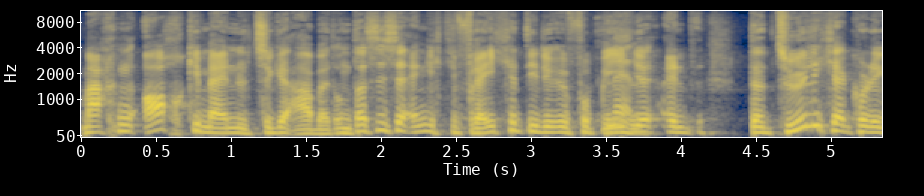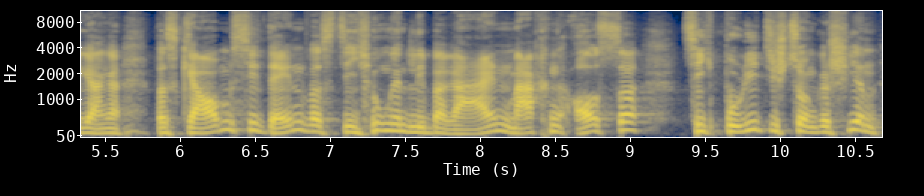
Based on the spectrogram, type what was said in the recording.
machen auch gemeinnützige Arbeit. Und das ist ja eigentlich die Frechheit, die die ÖVP Nein. hier... Natürlich, Herr Kollege Anger, was glauben Sie denn, was die jungen Liberalen machen, außer sich politisch zu engagieren?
